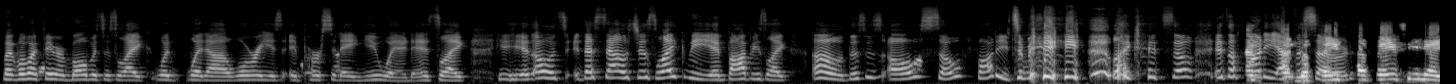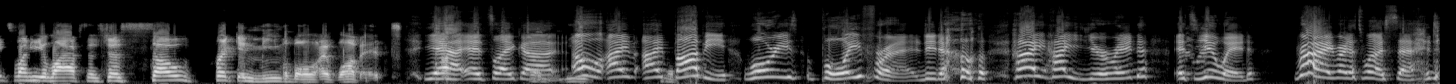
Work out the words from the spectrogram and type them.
one of my favorite moments is like when when uh, Lori is impersonating Ewan. It's like he, he oh, it's that sounds just like me, and Bobby's like, oh, this is all so funny to me. like it's so it's a funny and, episode. The face, the face he makes when he laughs is just so freaking memeable. I love it. Yeah, it's like, uh, oh, I'm I'm Bobby, Lori's boyfriend. You know, hi hi Urine, it's Ewan. Right, right. That's what I said.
